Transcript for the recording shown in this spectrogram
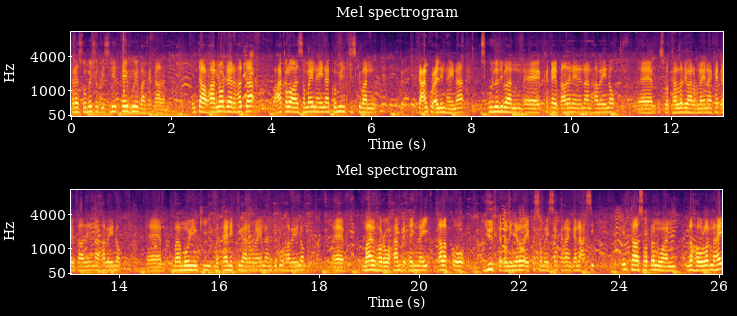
transformationka islii qayb weyn baan ka qaadanay intaa waxaa noo dheer hadda waxaa kaloo aan samaynhaynaa communitieski baan gacan ku celinhaynaa iskuulladii baan ka qayb qaadanayna inaan habayno isbitaalladii baan rabnaa inaan ka qayb qaadan inaan habayno maamooyinkii maternitigaan rabnaa inaan dib u habayno maalin hore waxaan bixinnay qalab oo yuudka dhallinyarada ay ku samaysan karaan ganacsi. Intaasoo dhan waan la howlannahay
